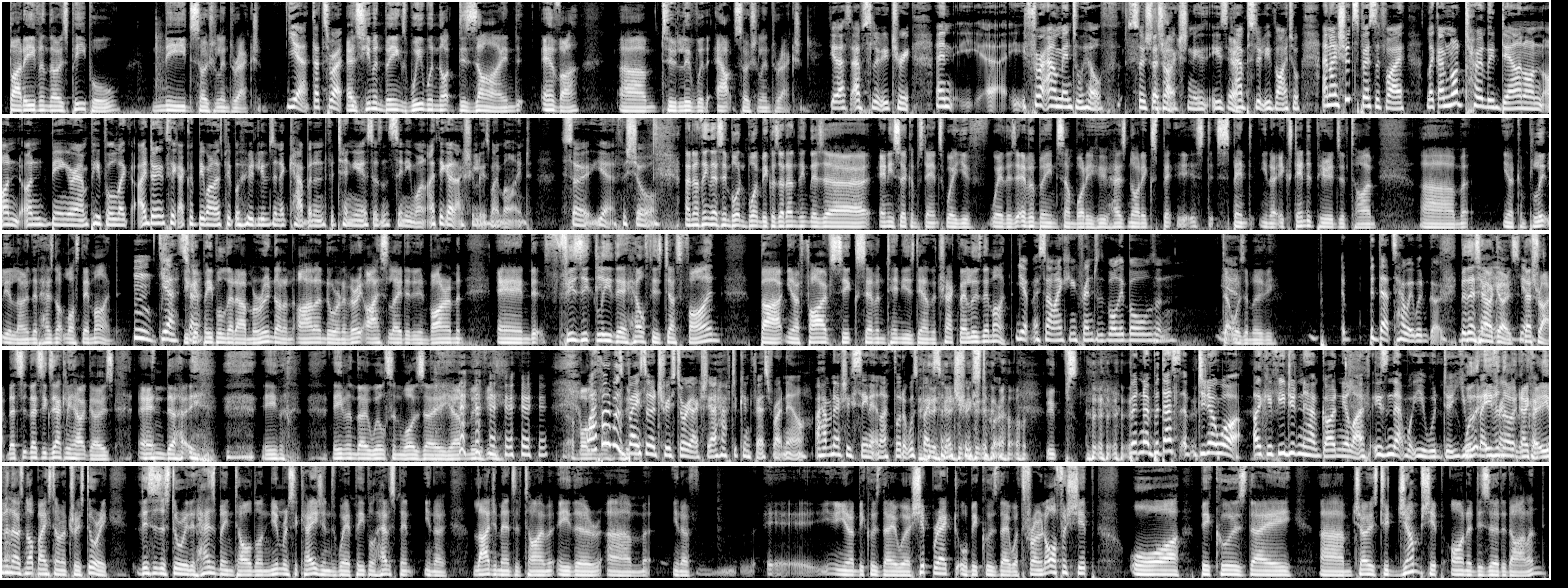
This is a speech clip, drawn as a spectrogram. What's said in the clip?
But even those people need social interaction. Yeah, that's right. As human beings, we were not designed ever um, to live without social interaction. Yeah, that's absolutely true. And uh, for our mental health, social That's right. interaction is, is Yeah. absolutely vital. And I should specify, like, I'm not totally down on, on, on being around people. Like, I don't think I could be one of those people who lives in a cabin and for 10 years doesn't see anyone. I think I'd actually lose my mind. So, yeah, for sure. And I think that's an important point because I don't think there's uh, any circumstance where you've where there's ever been somebody who has not expe- spent you know extended periods of time, um, you know, completely alone that has not lost their mind. Mm, yeah, You right. get people that are marooned on an island or in a very isolated environment, and physically their health is just fine, but you know, five, six, seven, ten years down the track, they lose their mind. Yep, they start making friends with volleyballs and. That was a movie. But that's how it would go. But that's Yeah, how it goes. yeah. That's right. That's that's exactly how it goes. And uh, even even though Wilson was a uh, movie, a Well, I thought it was movie. based on a true story, actually. I have to confess right now. I haven't actually seen it, and I thought it was based on a true story. Oops. But no, but that's. Do you know what? Like, if you didn't have God in your life, isn't that what you would do? You would well, make even though friends with okay, even though it's not based on a true story, this is a story that has been told on numerous occasions where people have spent you know large amounts of time either um, you know. eh, You know, because they were shipwrecked, or because they were thrown off a ship, or because they um, chose to jump ship on a deserted island.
